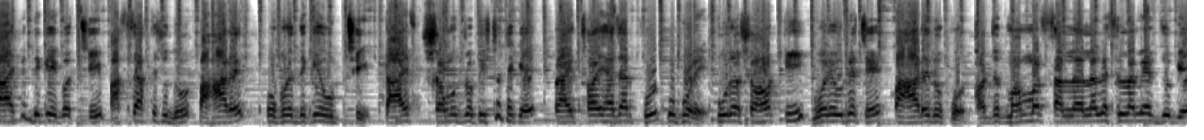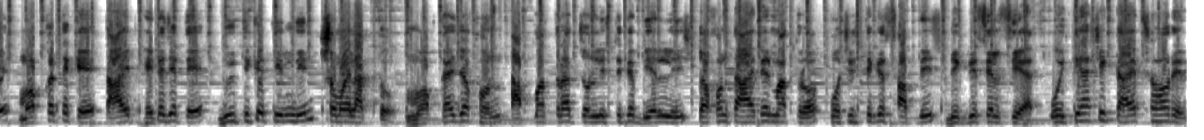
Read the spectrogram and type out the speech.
তাইফের দিকে এগোচ্ছি আস্তে আস্তে শুধু পাহাড়ের উপরের দিকে উঠছি। তাইফ সমুদ্র পৃষ্ঠ থেকে প্রায় ছয় হাজার ফুট উপরে। পুরো শহরটি গড়ে উঠেছে পাহাড়ের উপর। হজরত মোহাম্মদ সাল্লাহ সাল্লামের যুগে মক্কা থেকে তাইফ হেঁটে যেতে দুই থেকে তিন দিন সময় লাগতো। মক্কায় যখন তাপমাত্রা চল্লিশ থেকে বিয়াল্লিশ, তখন তাইফের মাত্র পঁচিশ থেকে ছাব্বিশ ডিগ্রি সেলসিয়াস। ঐতিহাসিক তাইফ শহরের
